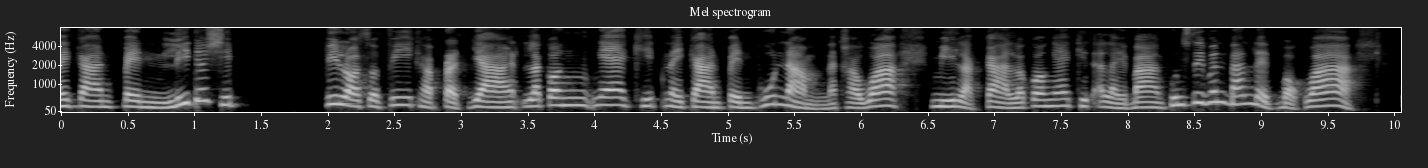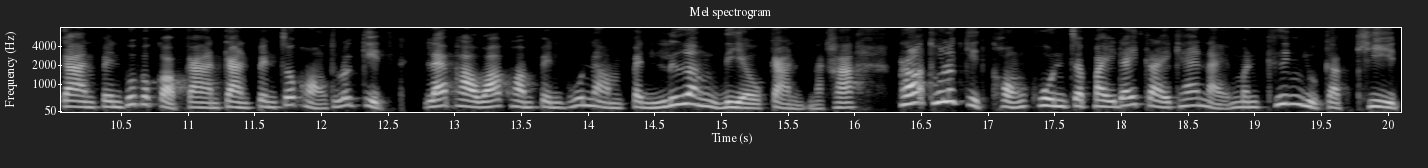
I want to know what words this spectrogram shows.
ในการเป็น leadership ฟิโลโซฟีค่ะ ปรัชญาแล้วก็แง่คิดในการเป็นผู้นำนะคะว่ามีหลักการแล้วก็แง่คิดอะไรบ้าง คุณซีเวนบัลเลตบอกว่า การเป็นผู้ประกอบการการเป็นเจ้าของธุรกิจ และภาวะความเป็นผู้นำเป็นเรื่องเดียวกันนะคะ เพราะธุรกิจของคุณจะไปได้ไกลแค่ไหนมันขึ้นอยู่กับขีด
